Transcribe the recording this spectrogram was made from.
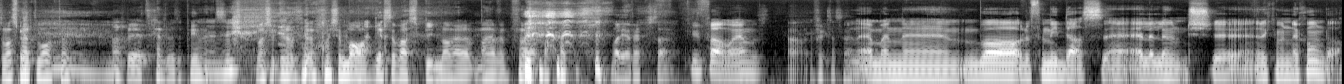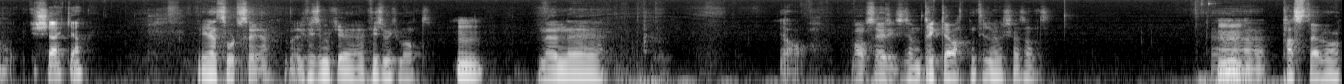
Så man smälter maten. Annars blir det ett helvete på gymmet. Mm. Man kör, man kör mage så bara spyr man med, med, med varje rep så här. Fy fan vad hemskt. Ja, fruktansvärt. Nej men, eh, vad har du för middags eh, eller lunch eh, rekommendation då? Käka? Det är helt svårt att säga. Det finns ju mycket, det finns ju mycket mat. Mm. Men... Eh, ja, man måste liksom dricka vatten till lunchen och sånt. Eh, Mm. Pasta då.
